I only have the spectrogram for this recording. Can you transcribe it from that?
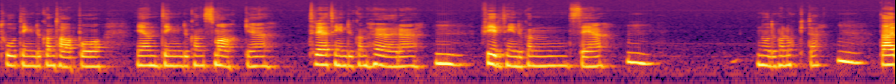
to ting du kan ta på, én ting du kan smake, tre ting du kan høre, Mm. fire ting du kan se, Mm. noe du kan lukte. Mm. Det er,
